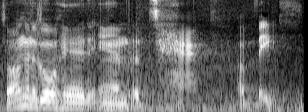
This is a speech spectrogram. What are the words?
So I'm gonna go ahead and attack a base.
